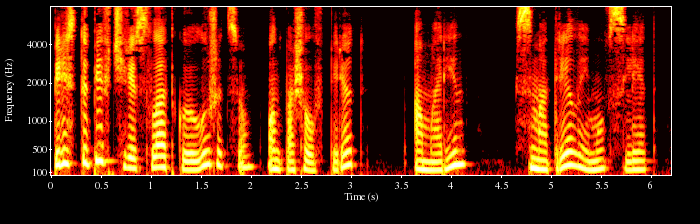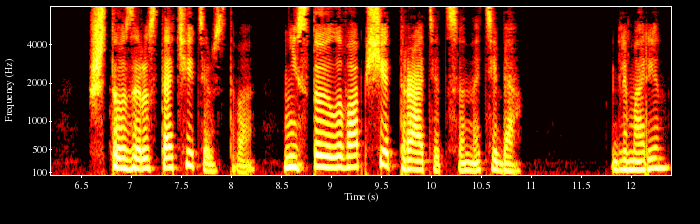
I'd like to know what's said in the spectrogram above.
Переступив через сладкую лужицу, он пошел вперед, а Марин смотрела ему вслед. «Что за расточительство? Не стоило вообще тратиться на тебя!» Для Марин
